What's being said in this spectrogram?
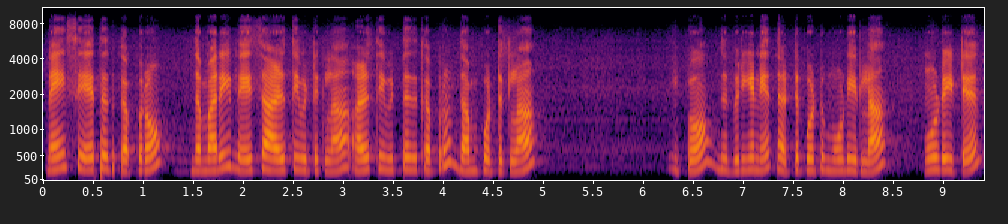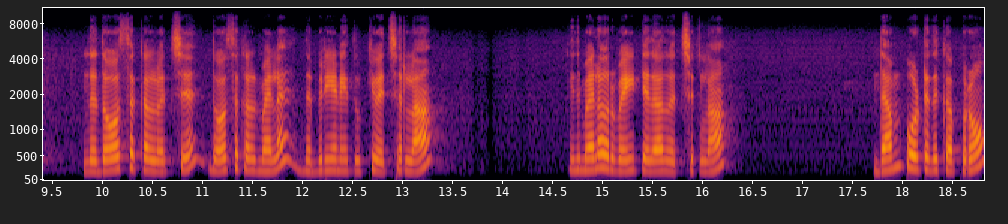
நெய் சேர்த்ததுக்கப்புறம் இந்த மாதிரி லேசாக அழுத்தி விட்டுக்கலாம். அழுத்தி விட்டதுக்கப்புறம் தம் போட்டுக்கலாம். இப்போது இந்த பிரியாணியை தட்டு போட்டு மூடிடலாம். மூடிட்டு இந்த தோசைக்கல் வச்சு தோசைக்கல் மேலே இந்த பிரியாணியை தூக்கி வச்சிடலாம் இது மேலே ஒரு வெயிட் ஏதாவது வச்சுக்கலாம். தம் போட்டதுக்கப்புறம்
